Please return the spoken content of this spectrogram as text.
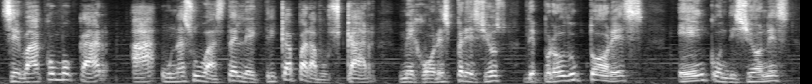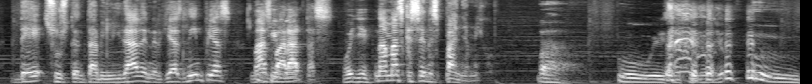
Se va a convocar a una subasta eléctrica para buscar mejores precios de productores en condiciones de sustentabilidad de energías limpias más baratas. Oye. Nada más que es en España, mijo. Ah, uh, yo. Uh.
